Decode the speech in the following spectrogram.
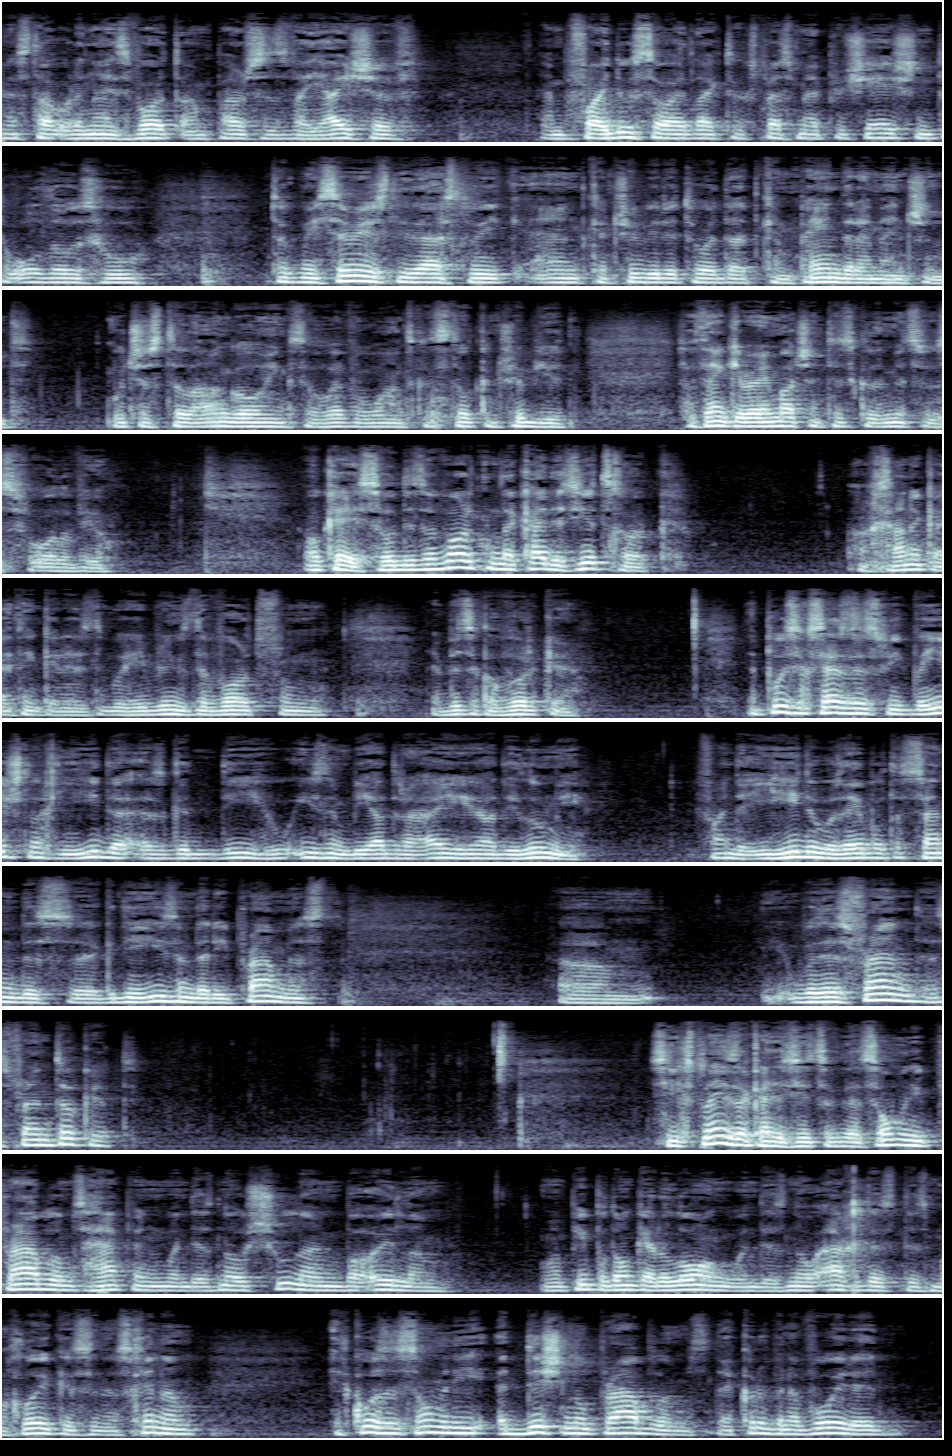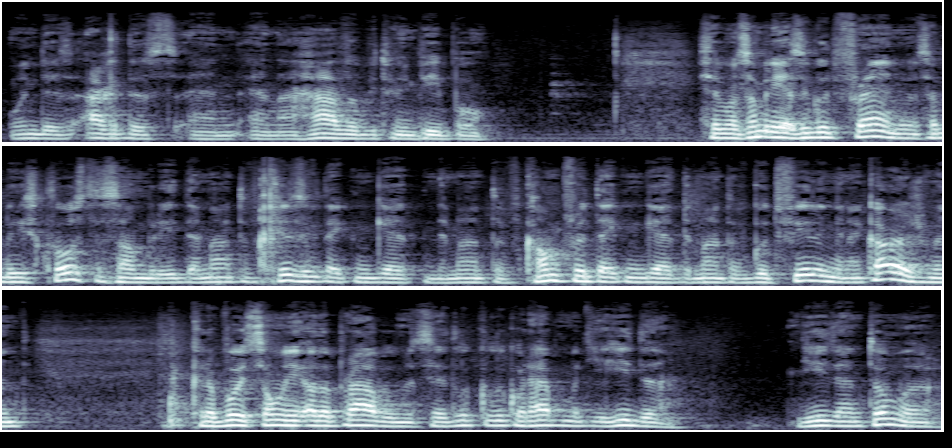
going to start with a nice word on Parshas Vayishev. And before I do so, I'd like to express my appreciation to all those who took me seriously last week and contributed toward that campaign that I mentioned, which is still ongoing, so whoever wants can still contribute. So thank you very much and Tizkel Mitzvahs for all of you. Okay, so there's a word in the Kaides Yitzchak, on Chanukah I think it is, where he brings the word from a physical worker. The Pusik says this week, Vayishlach Yehida as Gedi hu izim biyadra ayi adilumi. Find that Yehida was able to send this uh, that he promised um, with his friend. His friend took it. So he explains that kind of Yitzchak that so many problems happen when there's no shulam ba'olam, when people don't get along, when there's no achdus, there's machloikas and there's it causes so many additional problems that could have been avoided when there's achdus and, and ahava between people. He said when somebody has a good friend, when somebody's close to somebody, the amount of chizuk they can get, the amount of comfort they can get, the amount of good feeling and encouragement could avoid so many other problems. He said, look, look what happened with Yehida. Yehida and Tumar,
